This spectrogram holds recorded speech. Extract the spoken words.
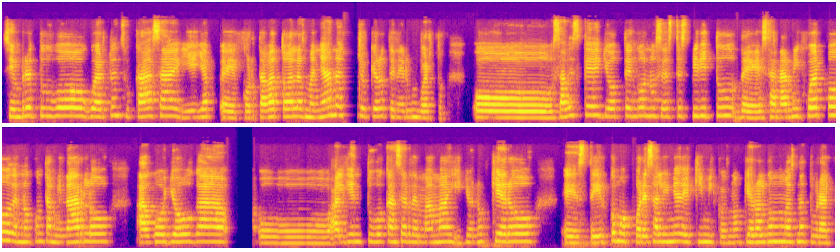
siempre tuvo huerto en su casa y ella eh, cortaba todas las mañanas, yo quiero tener un huerto, o, sabes que yo tengo, no sé, este espíritu de sanar mi cuerpo, de no contaminarlo, hago yoga, o alguien tuvo cáncer de mama y yo no quiero este, ir como por esa línea de químicos, no quiero algo más natural.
